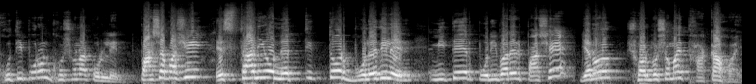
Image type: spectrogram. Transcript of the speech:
ক্ষতিপূরণ ঘোষণা করলেন। পাশাপাশি স্থানীয় নেতৃত্বর বলে দিলেন, মৃতের পরিবারের পাশে যেন সর্বসময় থাকা হয়।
